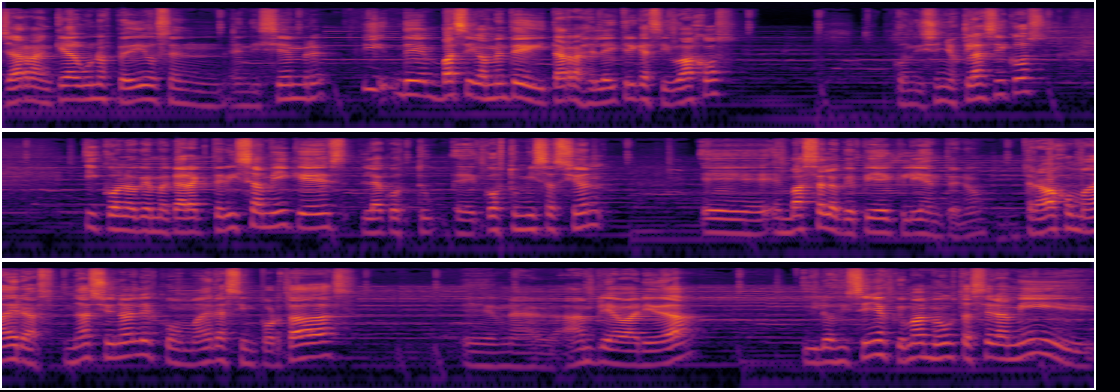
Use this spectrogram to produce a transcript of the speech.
Ya arranqué algunos pedidos en, diciembre. Y de básicamente guitarras eléctricas y bajos. Con diseños clásicos. Y con lo que me caracteriza a mí que es la eh, customización eh, en base a lo que pide el cliente. ¿no? Trabajo maderas nacionales como maderas importadas, eh, una amplia variedad. Y los diseños que más me gusta hacer a mí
